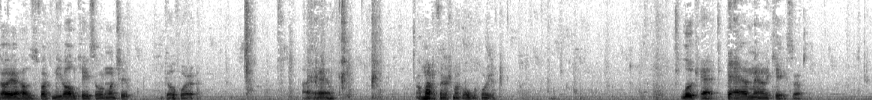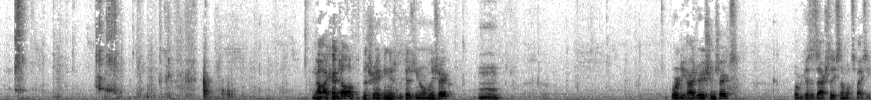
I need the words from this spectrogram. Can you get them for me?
Oh yeah, I'll just fucking eat all the queso in one chip. Go for it. I am. I'm about to finish my bowl before you. Look at that amount of queso. No, I can't tell if the shaking is because you normally shake Mm. or dehydration shakes, or because it's actually somewhat spicy.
